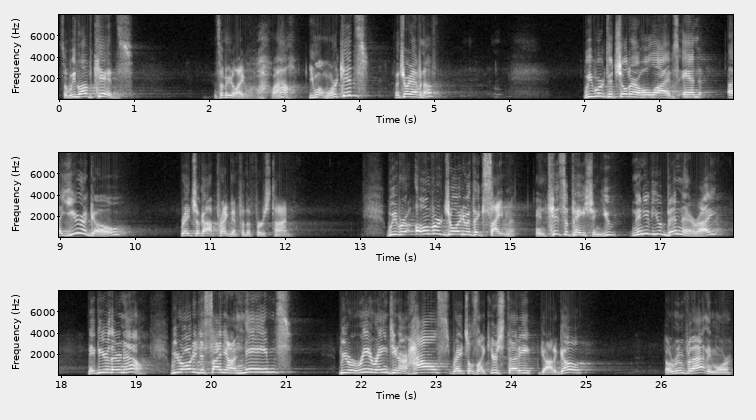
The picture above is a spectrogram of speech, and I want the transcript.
So we love kids. And some of you are like, wow, you want more kids? Don't you already have enough? We worked with children our whole lives. And a year ago, Rachel got pregnant for the first time. We were overjoyed with excitement, anticipation. You, many of you have been there, right? Maybe you're there now. We were already deciding on names. We were rearranging our house. Rachel's like, Your study, gotta go. No room for that anymore.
